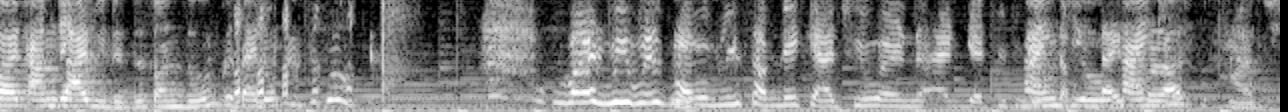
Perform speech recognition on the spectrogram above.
but I am glad we did this on Zoom because I don't have to cook but we will probably someday catch you and and get you to something you nice thank for you us. so much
